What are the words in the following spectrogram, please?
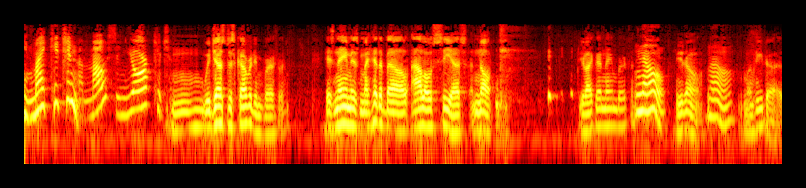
in my kitchen. A mouse in your kitchen. Mhm. We just discovered him, Bertha. His name is Mehitabel Aloysius Naughton. Do you like that name, Bertha? No, You don't. no, Well, he does.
